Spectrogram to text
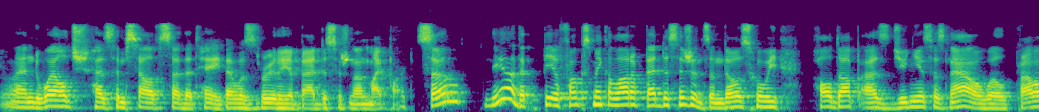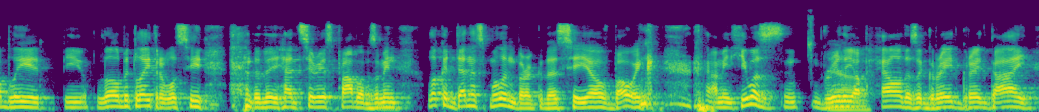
And Welch has himself said that, hey, that was really a bad decision on my part. So yeah, the folks make a lot of bad decisions, and those who we hold up as geniuses now will probably be a little bit later. We'll see that they had serious problems. I mean, look at Dennis Muilenburg, the CEO of Boeing. I mean, he was really yeah. upheld as a great, great guy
